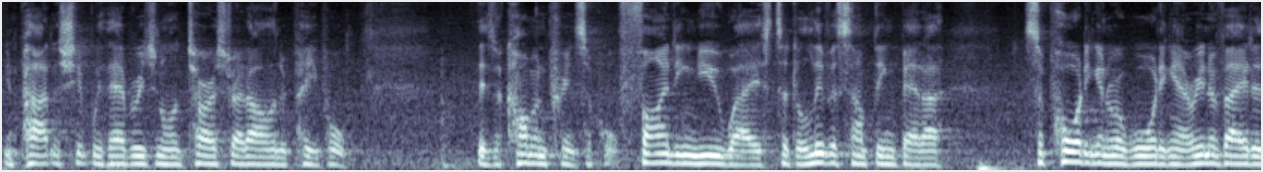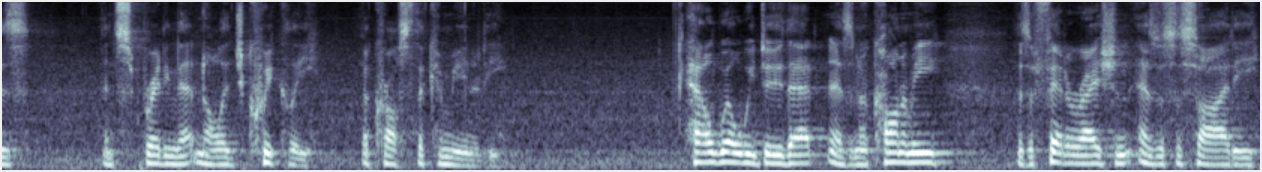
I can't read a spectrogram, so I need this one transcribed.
in partnership with Aboriginal and Torres Strait Islander people. There's a common principle, finding new ways to deliver something better, supporting and rewarding our innovators and spreading that knowledge quickly across the community. How well we do that as an economy, as a federation, as a society,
